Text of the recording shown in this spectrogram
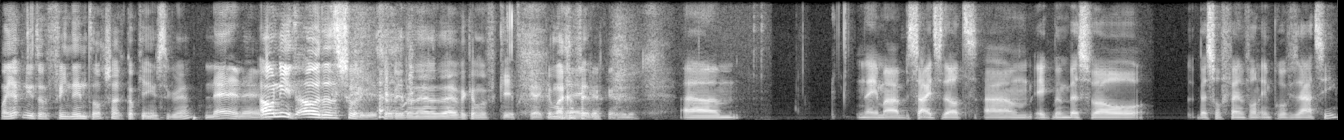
Maar je hebt nu een vriendin, toch? Zag ik op je Instagram. nee, nee, nee. Oh, niet? Oh, dat is sorry. Sorry, dan heb, dan heb ik hem verkeerd gekeken. Maar ga Nee, verder. Ehm, nee, maar besides dat, ehm, ik ben best wel, best wel fan van improvisatie.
